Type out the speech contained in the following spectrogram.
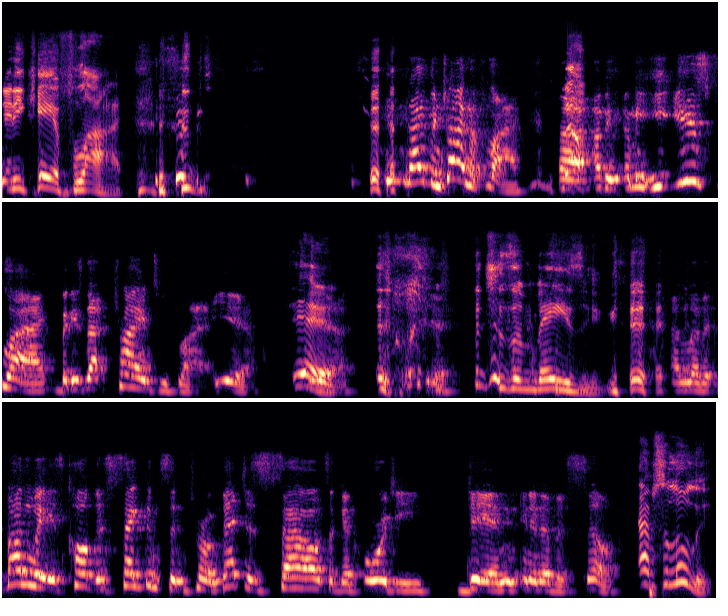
and he can't fly. he's not even trying to fly. Uh. I mean, I mean, he is fly, but he's not trying to fly. Yeah. Yeah. yeah. Which is amazing. I love it. By the way, it's called the Sanctum Sanctorum. That just sounds like an orgy den in and of itself. Absolutely.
